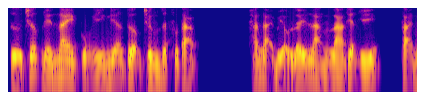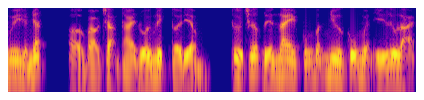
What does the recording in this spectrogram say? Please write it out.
từ trước đến nay cũng ý nghĩa tượng trưng rất phức tạp. Hắn đại biểu lấy làng lá thiện ý, tại nguy hiểm nhất, ở vào trạng thái đối nghịch thời điểm, từ trước đến nay cũng vẫn như cũng nguyện ý lưu lại,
